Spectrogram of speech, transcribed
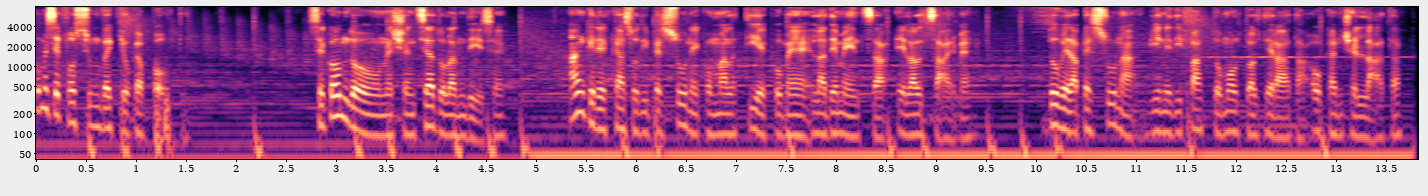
come se fosse un vecchio cappotto. Secondo un scienziato olandese, anche nel caso di persone con malattie come la demenza e l'Alzheimer, dove la persona viene di fatto molto alterata o cancellata,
